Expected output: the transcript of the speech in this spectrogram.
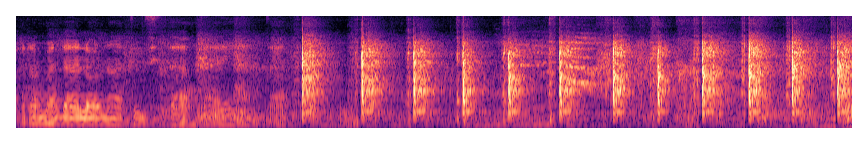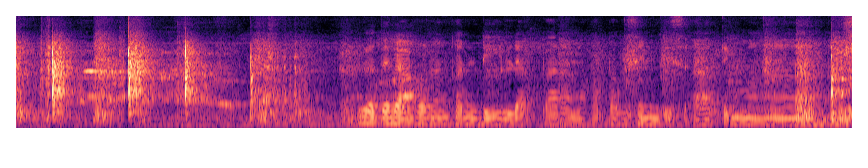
Para madalaw natin si tatay, tatay ko. Nagdala ako ng kandila para makapagsindi sa ating mga ano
